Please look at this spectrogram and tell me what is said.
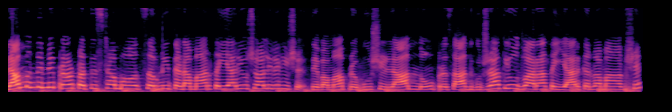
રામ મંદિરની પ્રાણ પ્રતિષ્ઠા મહોત્સવની તડામાર તૈયારીઓ ચાલી રહી છે. તેવામાં પ્રભુ શ્રી રામનો પ્રસાદ ગુજરાતીઓ દ્વારા તૈયાર કરવામાં આવશે.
